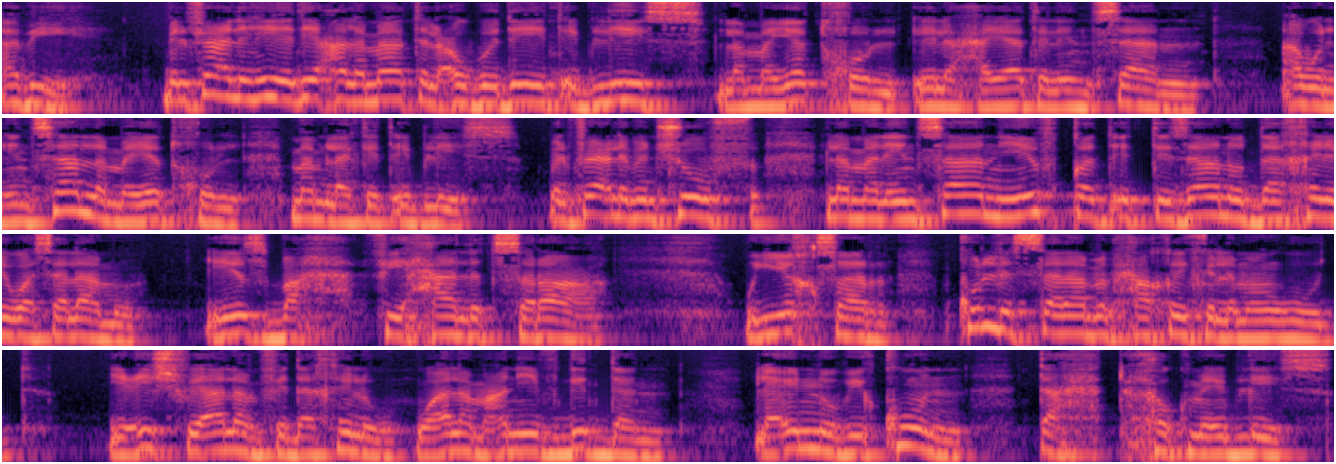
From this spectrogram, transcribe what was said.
أبيه. بالفعل هي دي علامات العبودية إبليس لما يدخل إلى حياة الإنسان. أو الإنسان لما يدخل مملكة إبليس. بالفعل بنشوف لما الإنسان يفقد اتزانه الداخلي وسلامه يصبح في حالة صراع ويخسر كل السلام الحقيقي اللي موجود. يعيش في ألم في داخله وألم عنيف جدا لأنه بيكون تحت حكم إبليس.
